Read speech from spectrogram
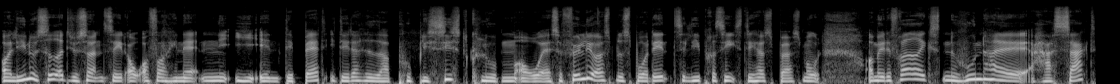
Og lige nu sidder de jo sådan set over for hinanden i en debat i det, der hedder Publicistklubben, og er selvfølgelig også blevet spurgt ind til lige præcis det her spørgsmål. Og Mette Frederiksen, hun har, har sagt,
